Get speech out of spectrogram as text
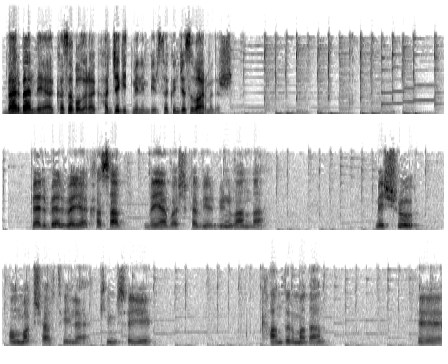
Berber veya kasap olarak hacca gitmenin bir sakıncası var mıdır? berber veya kasap veya başka bir ünvanla meşru olmak şartıyla kimseyi kandırmadan, e,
